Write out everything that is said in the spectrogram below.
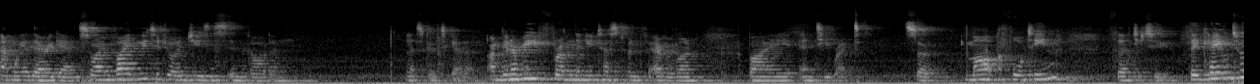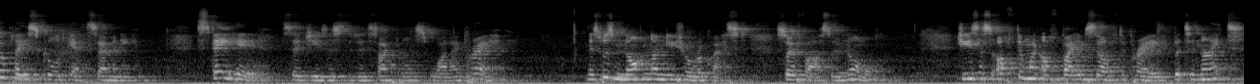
and we're there again. So I invite you to join Jesus in the garden. Let's go together. I'm going to read from the New Testament for everyone by N.T. Wright. So, Mark 14, 32. They came to a place called Gethsemane. Stay here, said Jesus to the disciples, while I pray. This was not an unusual request, so far so normal. Jesus often went off by himself to pray, but tonight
